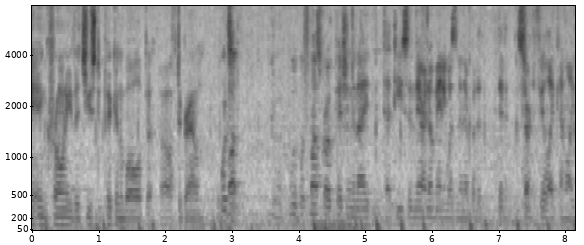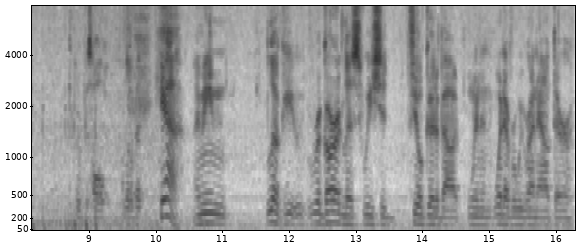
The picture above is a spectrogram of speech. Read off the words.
in Crony that's used to picking the ball up off the ground. What's up? With, with Musgrove pitching tonight and Tatis in there, I know Manny wasn't in there, but it, did it start to feel like kind of like the group was whole a little bit? Yeah, I mean, look, regardless, we should feel good about winning whatever we run out there,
